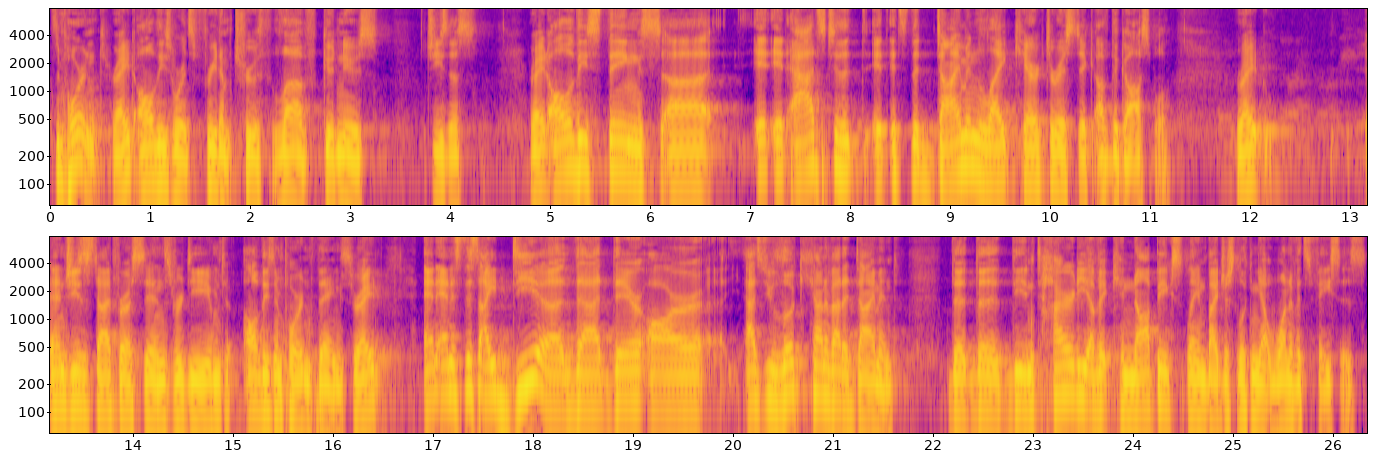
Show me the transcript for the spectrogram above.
It's important, right? All these words freedom, truth, love, good news, Jesus, right? All of these things, uh, it, it, adds to the, it, it's the diamond like characteristic of the gospel, right? And Jesus died for our sins, redeemed, all these important things, right? And, and it's this idea that there are, as you look kind of at a diamond, the, the, the entirety of it cannot be explained by just looking at one of its faces,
